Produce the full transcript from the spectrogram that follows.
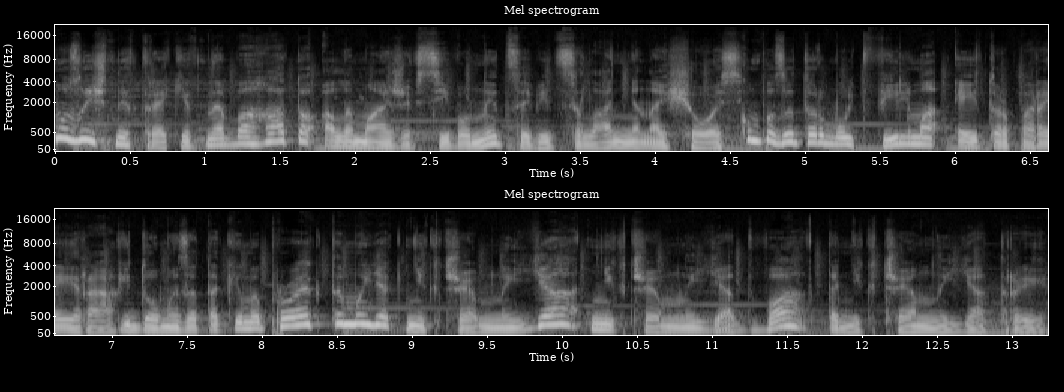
Музичних треків небагато, але майже всі вони це відсилання на щось. Композитор мультфільма Ейтор Перейра, відомий за такими проектами, як Нікчемний Я, Нікчемний Я 2 та Нікчемний Я 3.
